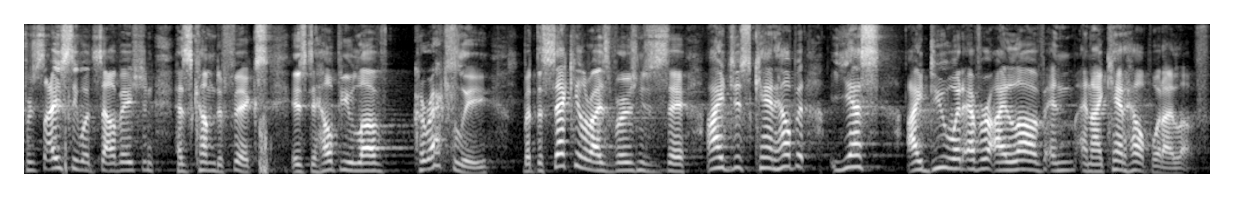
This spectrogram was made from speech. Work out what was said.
precisely what salvation has come to fix, is to help you love correctly. But the secularized version is to say, I just can't help it. Yes, I do whatever I love and, and I can't help what I love.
